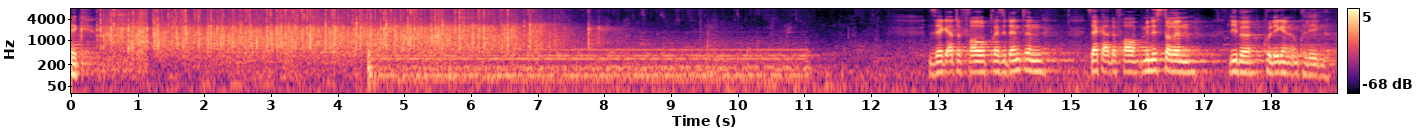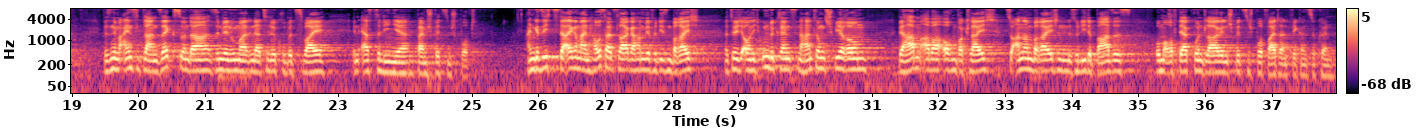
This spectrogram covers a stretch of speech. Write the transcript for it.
Sehr geehrte Frau Präsidentin, sehr geehrte Frau Ministerin, liebe Kolleginnen und Kollegen. Wir sind im Einzelplan 6 und da sind wir nun mal in der Titelgruppe 2 in erster Linie beim Spitzensport. Angesichts der allgemeinen Haushaltslage haben wir für diesen Bereich natürlich auch nicht unbegrenzten Handlungsspielraum. Wir haben aber auch im Vergleich zu anderen Bereichen eine solide Basis, um auch auf der Grundlage den Spitzensport weiterentwickeln zu können.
